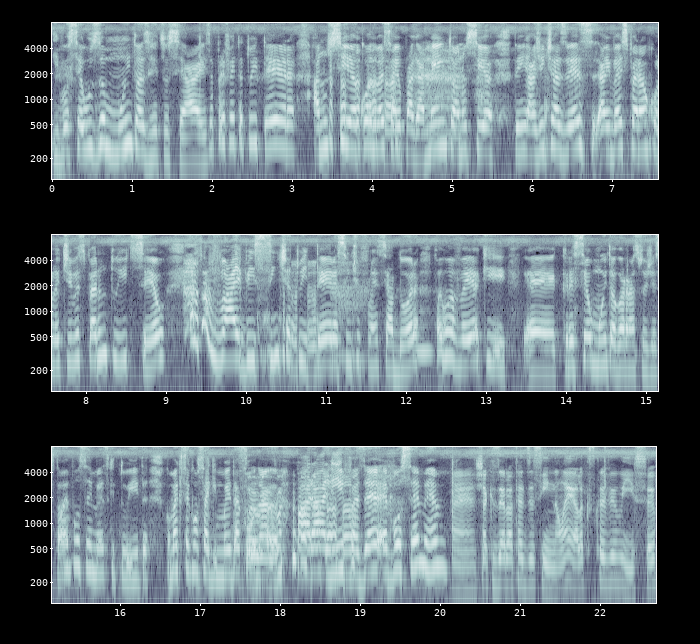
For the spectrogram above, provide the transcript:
E você usa muito as redes sociais. A prefeita twitteira anuncia quando vai sair o pagamento, anuncia. Tem, a gente, às vezes, ao invés de esperar um coletivo, espera um tweet seu. Essa vibe Cintia twitteira, Cintia influenciadora, foi uma veia que é, cresceu muito agora na sua gestão. É você mesmo que twitta. Como é que você consegue, no meio da coisa, parar ali e fazer? É você mesmo. É, já quiseram até dizer assim, não é ela que escreveu isso. Eu,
